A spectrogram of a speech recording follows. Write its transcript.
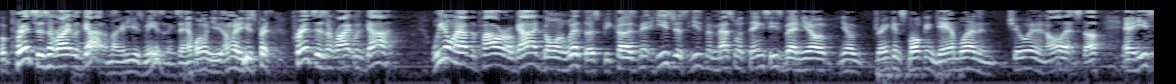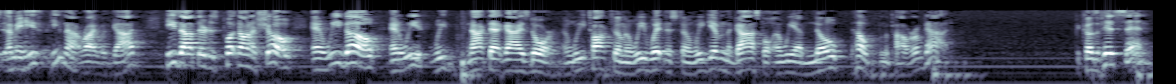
but Prince isn't right with God. I'm not going to use me as an example, I'm going to use, Prince. Prince isn't right with God. We don't have the power of God going with us because man, he's just he's been messing with things. He's been you know you know drinking, smoking, gambling, and chewing and all that stuff. And he's I mean he's he's not right with God. He's out there just putting on a show, and we go and we we knock that guy's door and we talk to him and we witness to him. We give him the gospel, and we have no help from the power of God because of his sin.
